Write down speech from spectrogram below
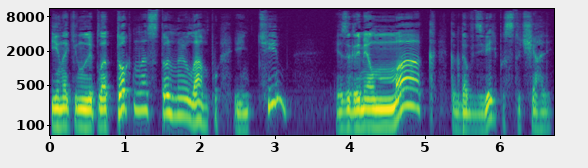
и накинули платок на настольную лампу. Интим! И загремел маг, когда в дверь постучали.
